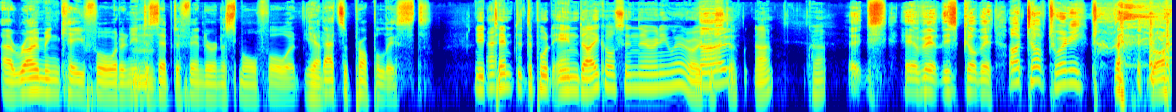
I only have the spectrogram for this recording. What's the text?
a roaming key forward, an mm. intercept defender, and a small forward. Yeah, That's a proper list. You tempted to put N Daicos in there anywhere? Or no. Just a, no? How about this comment? Oh, top 20. right.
